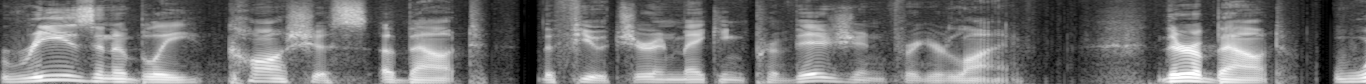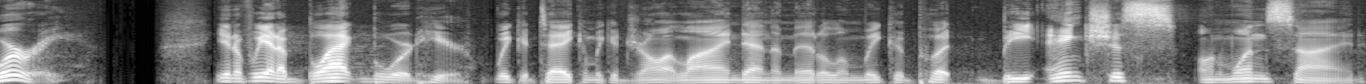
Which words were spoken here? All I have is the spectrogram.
reasonably cautious about the future and making provision for your life. They're about worry. You know, if we had a blackboard here, we could take and we could draw a line down the middle and we could put be anxious on one side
